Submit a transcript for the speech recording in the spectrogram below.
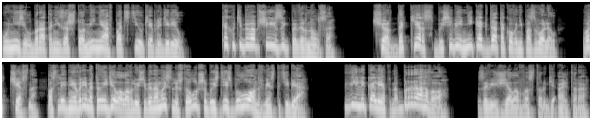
Унизил брата ни за что, меня в подстилке определил! Как у тебя вообще язык повернулся? Черт, да Керс бы себе никогда такого не позволил. Вот честно, последнее время то и дело ловлю себя на мысли, что лучше бы здесь был он вместо тебя. Великолепно, браво! завизжала в восторге Альтера.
